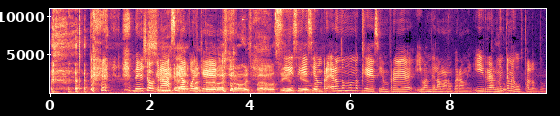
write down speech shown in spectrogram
de hecho, Sí, gracias es parte de los porque... pero sí, Sí, siempre, eran dos mundos que siempre iban de la mano para mí. Y realmente Claro. me gustan los dos.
